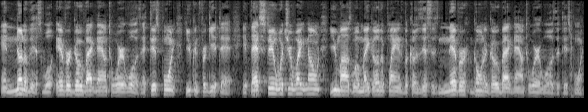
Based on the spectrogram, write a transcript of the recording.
and none of this will ever go back down to where it was. At this point, you can forget that. If that's still what you're waiting on, you might as well make other plans because this is never going to go back down to where it was at this point.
